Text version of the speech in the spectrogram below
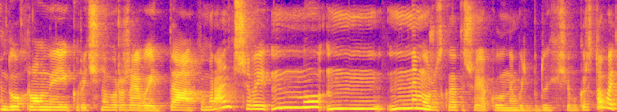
дуохромний коричнево-рожевий та помаранчевий. Ну не можу сказати, що я коли-небудь буду їх ще використовувати.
